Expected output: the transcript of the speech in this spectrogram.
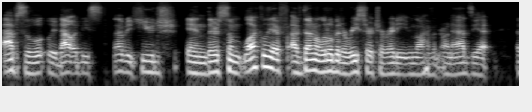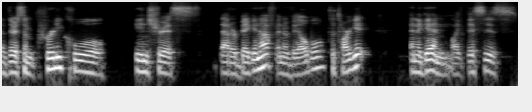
absolutely. That would be that would be huge. And there's some. Luckily, I've I've done a little bit of research already, even though I haven't run ads yet. There's some pretty cool interests that are big enough and available to target. And again, like this is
